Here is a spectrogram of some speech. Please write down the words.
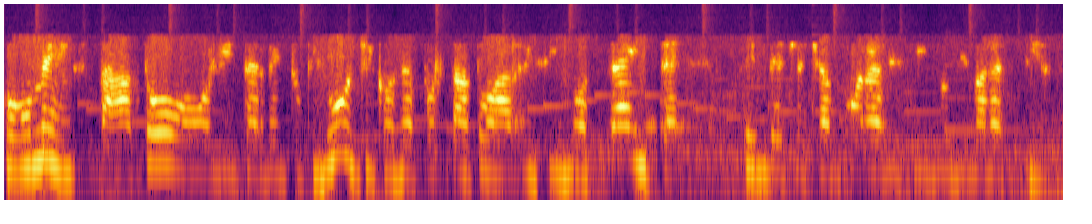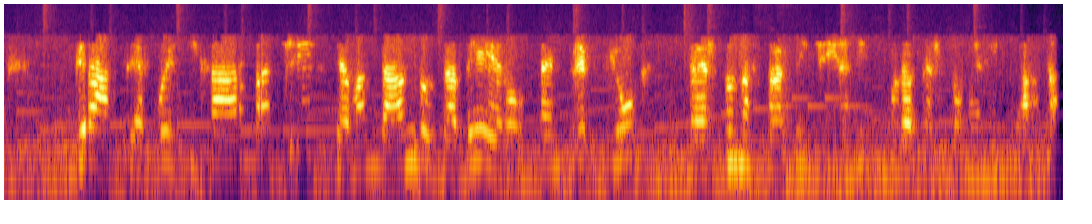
come è stato l'intervento chirurgico, se ha portato al residuo assente, se invece c'è ancora residuo di malattia. Grazie a questi farmaci stiamo andando davvero sempre più verso una strategia di cura personalizzata.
